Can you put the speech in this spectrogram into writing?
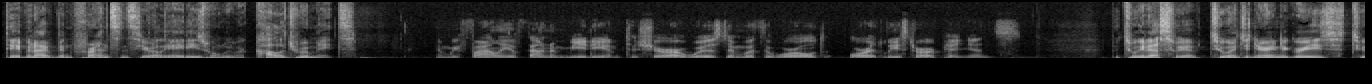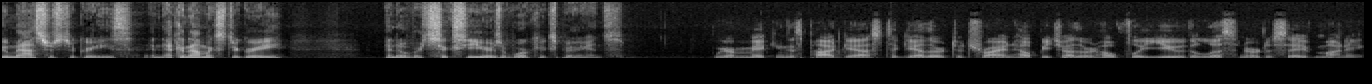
Dave and I have been friends since the early 80s when we were college roommates. And we finally have found a medium to share our wisdom with the world, or at least our opinions. Between us, we have two engineering degrees, two master's degrees, an economics degree, and over 60 years of work experience. We are making this podcast together to try and help each other and hopefully you, the listener, to save money.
